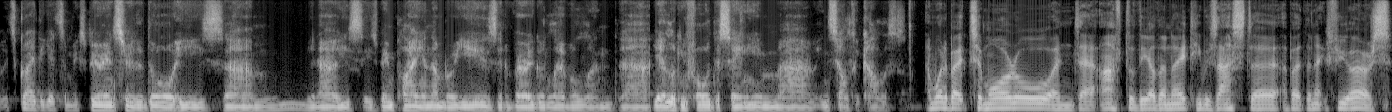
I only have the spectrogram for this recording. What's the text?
it's great to get some experience through the door. He's um, you know he's he's been playing a number of years at a very good level, and uh, yeah, looking forward to seeing him uh, in Celtic colours. And what about tomorrow and uh, after the other night? He was asked uh, about the next few hours.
